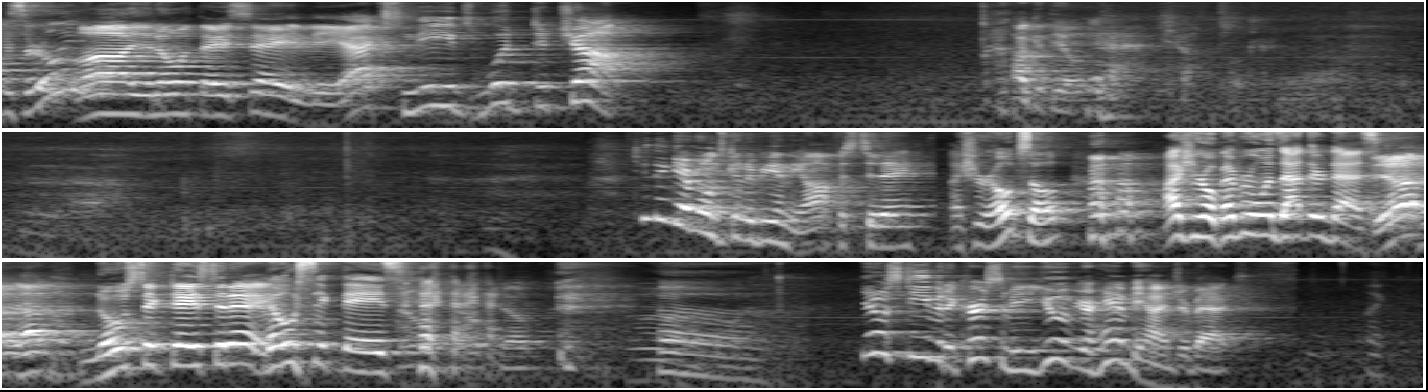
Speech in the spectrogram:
office early? Ah, you know what they say, the axe needs wood to chop. I'll get the elevator. Yeah. Okay. Do you think everyone's gonna be in the office today? I sure hope so. I sure hope everyone's at their desk. Yeah, yeah. No sick days today. No sick days. You know, Steve, it occurs to me you have your hand behind your back.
